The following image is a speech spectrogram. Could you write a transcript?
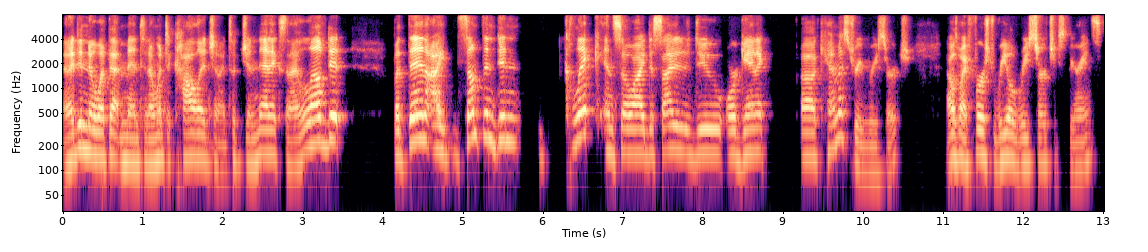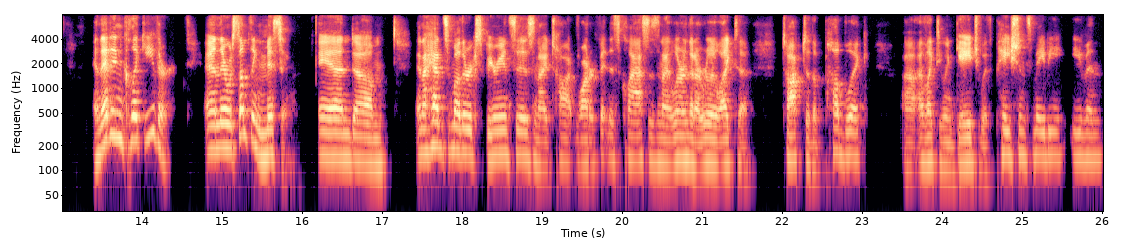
and I didn't know what that meant. And I went to college and I took genetics, and I loved it. But then I something didn't click, and so I decided to do organic uh, chemistry research. That was my first real research experience, and that didn't click either. And there was something missing. And um, and I had some other experiences, and I taught water fitness classes, and I learned that I really like to talk to the public. Uh, I like to engage with patients, maybe even.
